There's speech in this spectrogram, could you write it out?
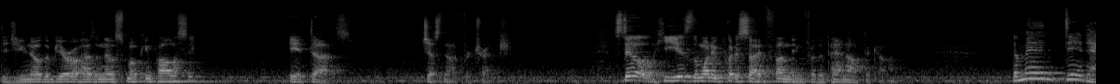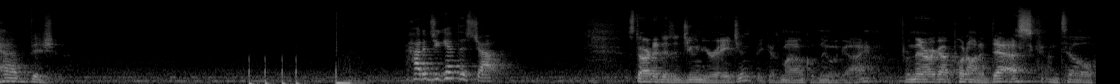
Did you know the Bureau has a no smoking policy? It does. Just not for Trench. Still, he is the one who put aside funding for the Panopticon. The man did have vision. How did you get this job? Started as a junior agent because my uncle knew a guy. From there, I got put on a desk until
